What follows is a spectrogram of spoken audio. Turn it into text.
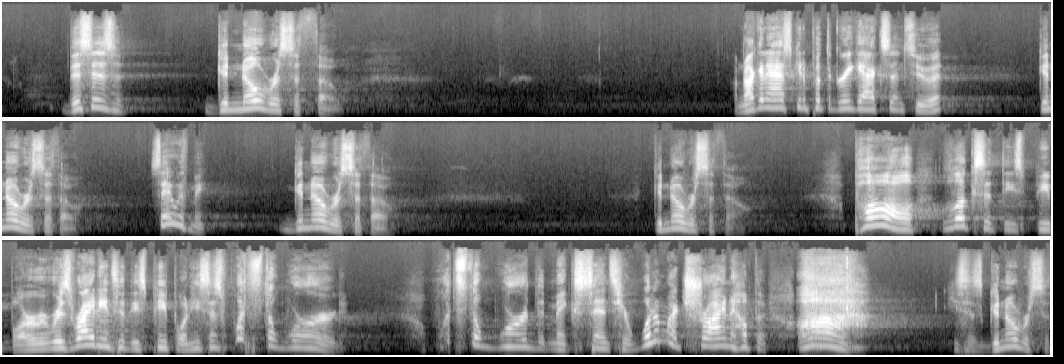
this is gnorisitho. I'm not going to ask you to put the Greek accent to it. Gnorisitho. Say it with me. Gnorisitho. Gnorisitho. Paul looks at these people, or is writing to these people, and he says, What's the word? What's the word that makes sense here? What am I trying to help them? Ah, he says, Gnorisitho.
